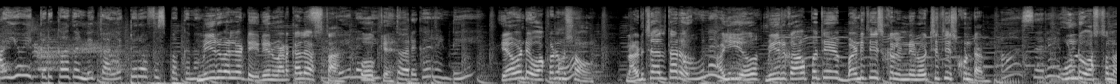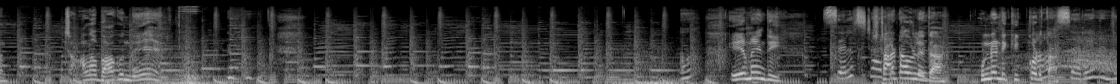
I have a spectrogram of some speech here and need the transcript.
అయ్యో ఇక్కడ కాదండి. కలెక్టర్ ఆఫీస్ పక్కన. మీరు వెళ్ళండి నేను వెనకాలే వస్తా. ఓకే. త్వరగా రండి. ఏమండి ఒక్క నిమిషం. నడిచి వెళ్తారు అవునండి. అయ్యో మీరు కాకపోతే బండి తీసుకెళ్ళండి నేను వచ్చి తీసుకుంటాను. ఆ సరే. ఉండు వస్తున్నాను. చాలా బాగుంది. ఏమైంది? స్టార్ట్ అవ్వలేదా? ఉండండి కిక్ కొడతా. ఆ, సరేనండి.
